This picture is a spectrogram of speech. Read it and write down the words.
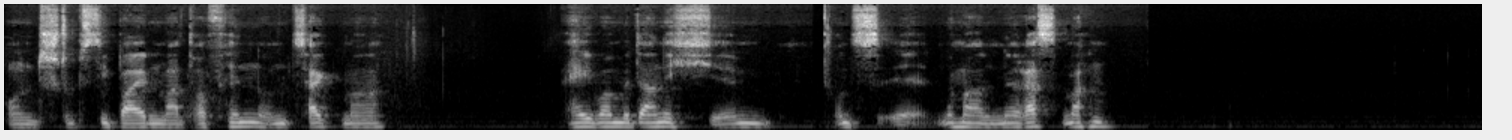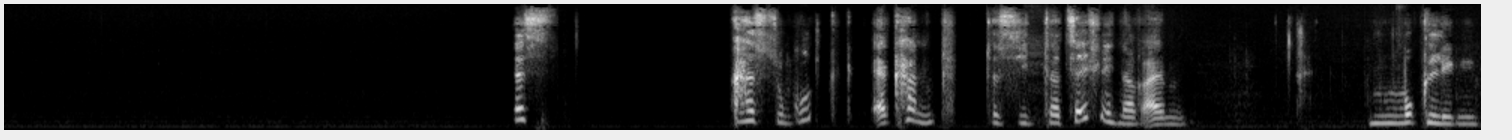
und stupst die beiden mal drauf hin und zeigt mal, hey, wollen wir da nicht ähm, uns äh, nochmal eine Rast machen? Das hast du gut erkannt. Das sieht tatsächlich nach einem muckeligen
